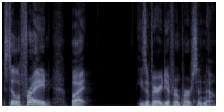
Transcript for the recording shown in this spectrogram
Still afraid but he's a very different person now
